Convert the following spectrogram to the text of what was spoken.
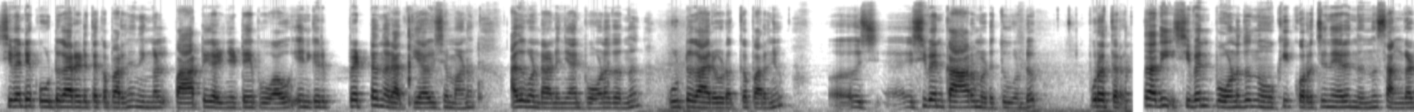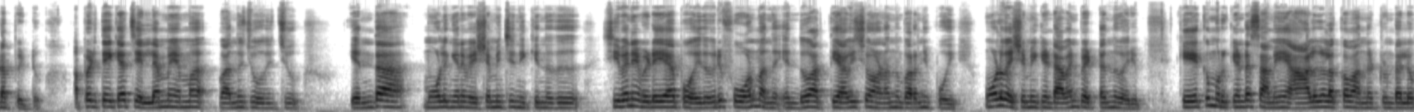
ശിവന്റെ കൂട്ടുകാരുടെ അടുത്തൊക്കെ പറഞ്ഞ് നിങ്ങൾ പാർട്ടി കഴിഞ്ഞിട്ടേ പോവാവൂ. എനിക്കൊരു പെട്ടെന്നൊരു അത്യാവശ്യമാണ്. അതുകൊണ്ടാണ് ഞാൻ പോണതെന്ന് കൂട്ടുകാരോടൊക്കെ പറഞ്ഞു. ശിവൻ കാറും എടുത്തുകൊണ്ട് പുറത്തിറങ്ങി. സതി ശിവൻ പോണത് നോക്കി കുറച്ചു നേരം നിന്ന് സങ്കടപ്പെട്ടു. അപ്പോഴത്തേക്ക് ആ ചെല്ലമ്മയമ്മ വന്ന് ചോദിച്ചു എന്താ മോളിങ്ങനെ വിഷമിച്ച് നിൽക്കുന്നത്? ശിവൻ എവിടെയാ പോയത്? ഒരു ഫോൺ വന്ന് എന്തോ അത്യാവശ്യമാണെന്ന് പറഞ്ഞു പോയി. മോൾ വിഷമിക്കേണ്ട അവൻ പെട്ടെന്ന് വരും. കേക്ക് മുറിക്കേണ്ട സമയം ആളുകളൊക്കെ വന്നിട്ടുണ്ടല്ലോ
